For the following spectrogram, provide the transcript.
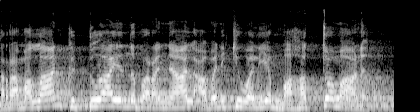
റമലാൻ കിട്ടുക എന്ന് പറഞ്ഞാൽ അവനിക്ക് വലിയ മഹത്വമാണ്.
